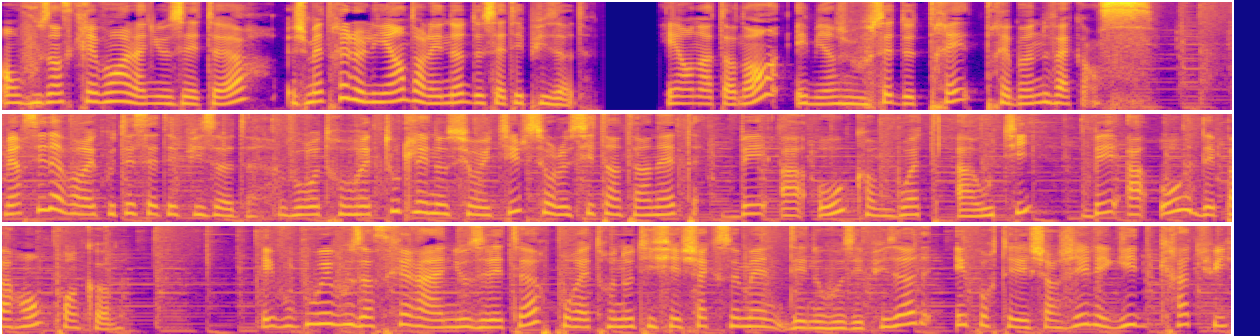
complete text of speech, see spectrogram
en vous inscrivant à la newsletter. Je mettrai le lien dans les notes de cet épisode. Et en attendant, eh bien, je vous souhaite de très très bonnes vacances. Merci d'avoir écouté cet épisode. Vous retrouverez toutes les notions utiles sur le site internet BAO comme boîte à outils, baodesparents.com. Et vous pouvez vous inscrire à la newsletter pour être notifié chaque semaine des nouveaux épisodes et pour télécharger les guides gratuits.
